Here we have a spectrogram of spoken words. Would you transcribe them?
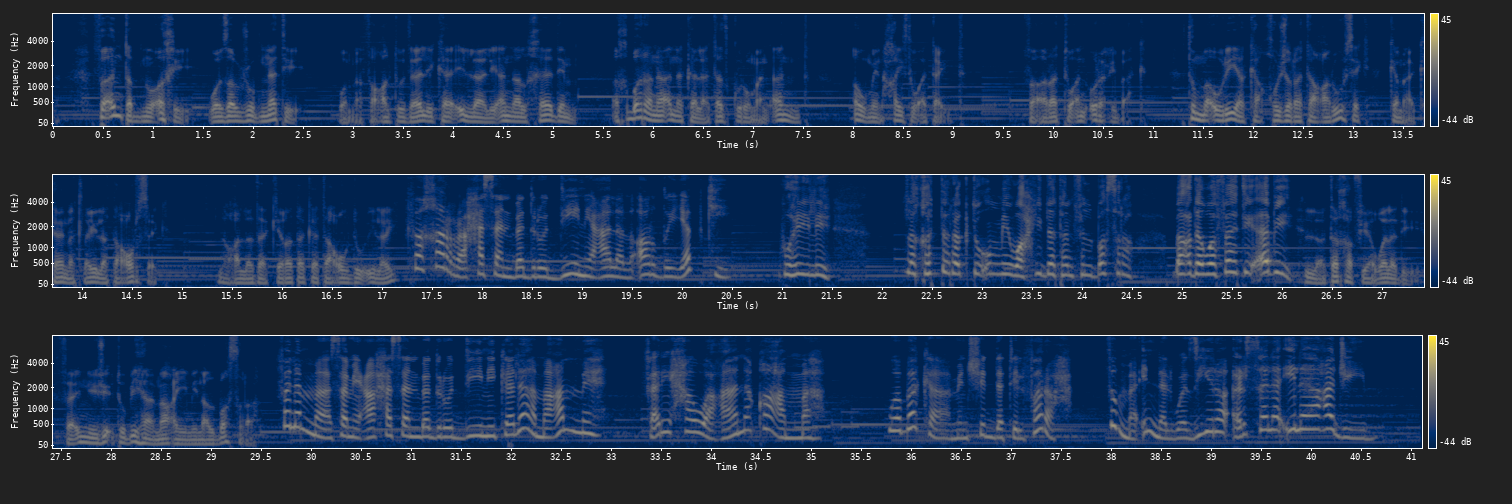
فأنت ابن أخي وزوج ابنتي. وما فعلت ذلك إلا لأن الخادم أخبرنا أنك لا تذكر من أنت أو من حيث أتيت فأردت أن أرعبك ثم أريك حجرة عروسك كما كانت ليلة عرسك. لعل ذاكرتك تعود إليك. فخر حسن بدر الدين على الأرض يبكي. ويلي لقد تركت أمي وحيده في البصرة. بعد وفاة أبي. لا تخف يا ولدي فإني جئت بها معي من البصرة. فلما سمع حسن بدر الدين كلام عمه فرح وعانق عمه وبكى من شدة الفرح ثم إن الوزير أرسل إلى عجيب.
